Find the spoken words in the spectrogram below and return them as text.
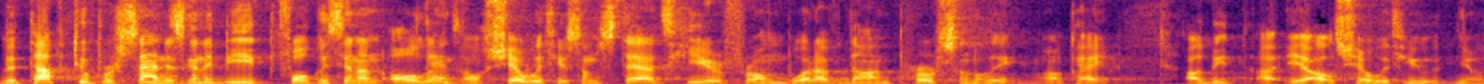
the top 2% is going to be focusing on all ins. I'll share with you some stats here from what I've done personally, okay? I'll be, uh, I'll share with you, you know,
